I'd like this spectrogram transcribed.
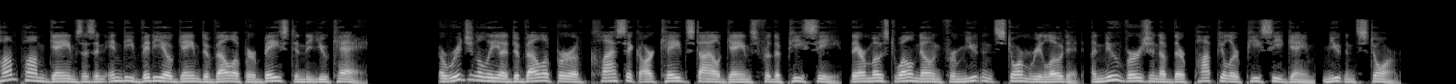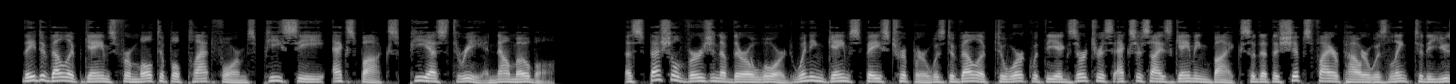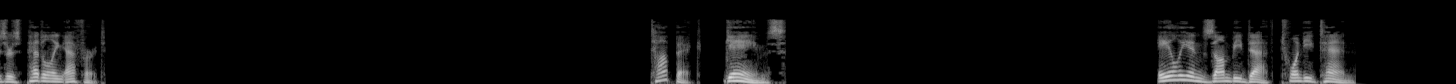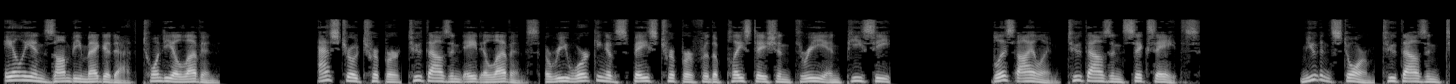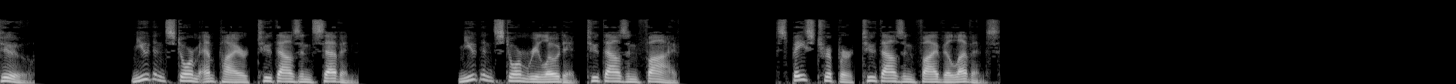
PomPom Games is an indie video game developer based in the UK. Originally a developer of classic arcade-style games for the PC, they are most well known for Mutant Storm Reloaded, a new version of their popular PC game, Mutant Storm. They develop games for multiple platforms PC, Xbox, PS3 and now mobile. A special version of their award-winning game Space Tripper was developed to work with the Exertris exercise gaming bike so that the ship's firepower was linked to the user's pedaling effort. Games. Alien Zombie Death 2010 Alien Zombie Megadeath 2011 Astro Tripper 2008 11 a reworking of Space Tripper for the PlayStation 3 and PC Bliss Island 2006 8 Mutant Storm 2002 Mutant Storm Empire 2007 Mutant Storm Reloaded 2005 Space Tripper 2005 11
